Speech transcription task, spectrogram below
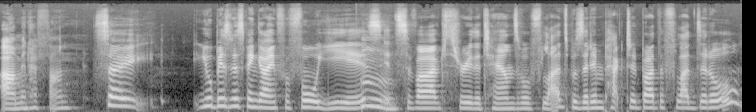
um, and have fun. So your business been going for four years. Hmm. It survived through the Townsville floods. Was it impacted by the floods at all?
